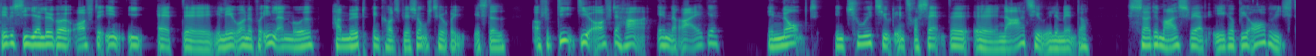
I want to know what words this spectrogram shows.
Det vil sige, at jeg løber jo ofte ind i, at øh, eleverne på en eller anden måde har mødt en konspirationsteori et sted. Og fordi de ofte har en række enormt intuitivt interessante øh, narrative elementer, så er det meget svært ikke at blive overbevist.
